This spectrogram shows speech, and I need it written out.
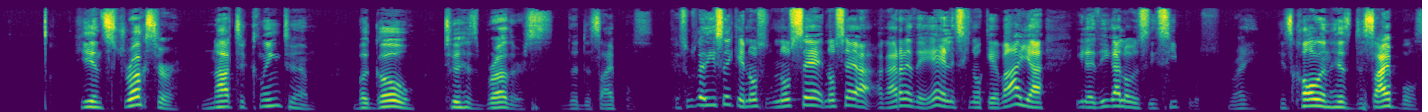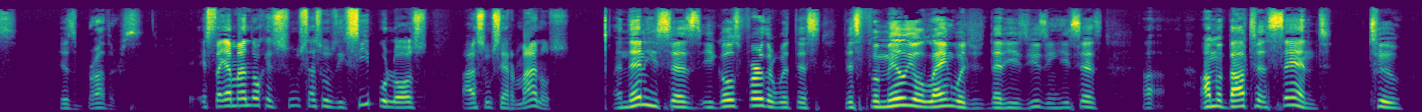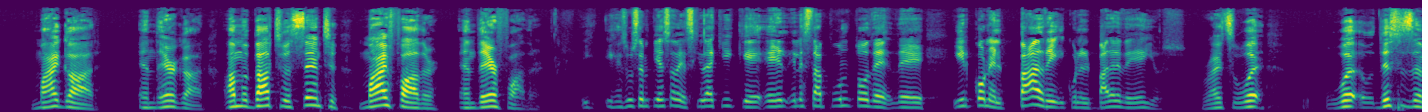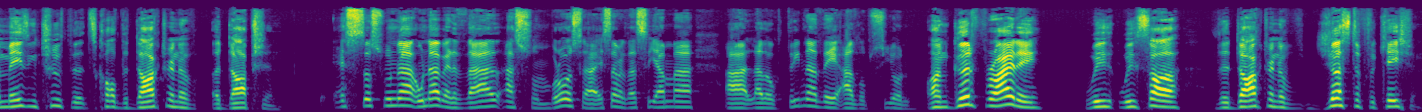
He instructs her not to cling to him, but go to his brothers, the disciples. Jesús le dice que no, no, se, no se agarre de él, sino que vaya y le diga a los discípulos. Right? He's calling his disciples his brothers. Está llamando Jesús a sus discípulos, a sus hermanos. And then he says, he goes further with this, this familial language that he's using. He says, uh, I'm about to ascend to my God and their God. I'm about to ascend to my Father and their Father. Y, y Jesús empieza a decir aquí que él, él está a punto de, de ir con el Padre y con el Padre de ellos. Right? So, what, what, this is an amazing truth that's called the doctrine of adoption. Esto es una, una verdad asombrosa. Esa verdad se llama ah, la doctrina de adopción. On Good Friday, we, we saw the doctrine of justification.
